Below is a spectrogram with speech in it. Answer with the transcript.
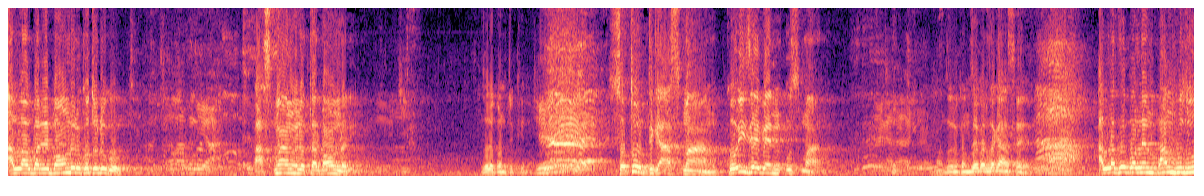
আল্লাহর বাড়ির বাউন্ডারি কতটুকু? আসমান হইল তার বাউন্ডারি। ধরে কোন ঠিক কিনা? চতুর্দিকে আসমান কই যাইবেন উসমান কোন যাইবার জায়গা আছে আল্লাহ যে বললেন পান বুঝু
